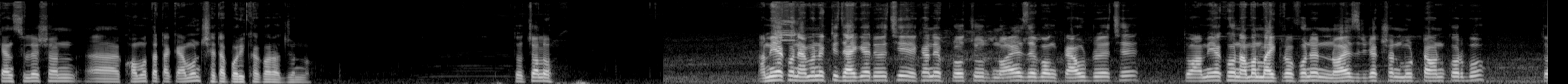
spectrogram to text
ক্যান্সেলেশন ক্ষমতাটা কেমন সেটা পরীক্ষা করার জন্য। তো চলো। আমি এখন এমন একটি জায়গায় রয়েছি, এখানে প্রচুর নয়েজ এবং ক্রাউড রয়েছে। তো আমি এখন আমার মাইক্রোফোনের নয়েজ রিডাকশন মুডটা অন করব। তো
